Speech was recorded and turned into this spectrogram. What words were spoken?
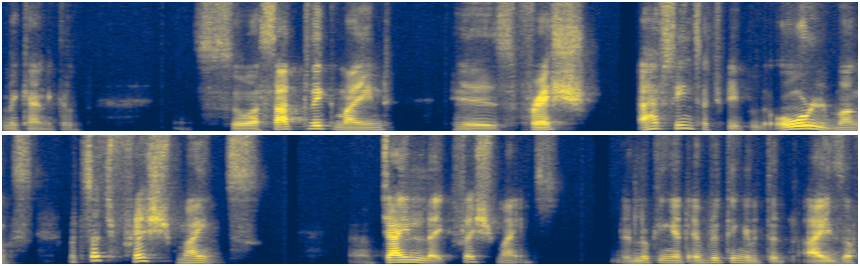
mechanical. So a sattvic mind is fresh. I have seen such people, old monks, but such fresh minds, uh, childlike, fresh minds. They're looking at everything with the eyes of,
